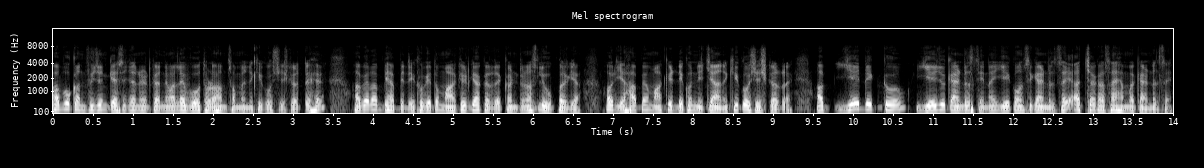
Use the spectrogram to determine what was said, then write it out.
अब वो कन्फ्यूज़न कैसे जनरेट करने वाले है, वो थोड़ा हम समझने की कोशिश करते हैं। अगर आप यहाँ पे देखोगे तो मार्केट क्या कर रहा है? कंटिन्यूसली ऊपर गया। और यहाँ पे मार्केट देखो नीचे आने की कोशिश कर रहा है। अब ये देखो, ये जो कैंडल्स थे ना, ये कौन सी कैंडल्स है? अच्छा खासा हैमर कैंडल्स है।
